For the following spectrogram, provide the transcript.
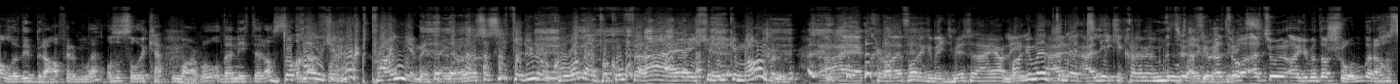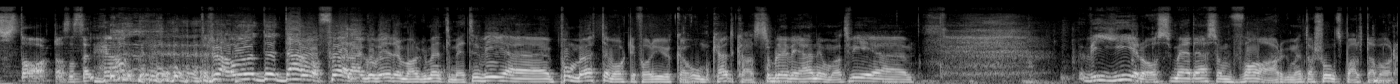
alle de bra filmene, og så så du Captain Marvel, og den gikk til raskt. Dere har jo ikke hørt poenget mitt engang, og så sitter du og kåler på hvorfor jeg ikke liker Marvel. Jeg er klar for argumentet mitt, jeg liker jævlig Argumentet mitt. jeg er klar med motargumentet mitt. jeg tror argumentasjonen bare har starta seg selv. Ja, det tror jeg. Og det, der og før jeg går videre med argumentet mitt vi, eh, På møtet vårt i forrige uke om Cudcast så ble vi enige om at vi eh, vi gir oss med det som var argumentasjonsspalta vår.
